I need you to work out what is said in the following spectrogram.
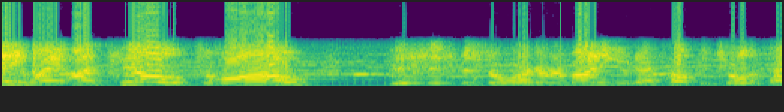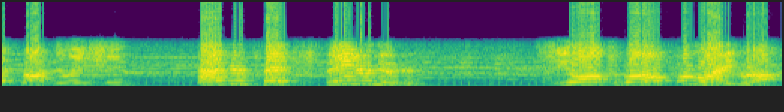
anyway, until tomorrow, this is Mr. Horgan reminding you to help control the pet population. Have your pets spayed or neutered. See you all tomorrow for Mardi Gras.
